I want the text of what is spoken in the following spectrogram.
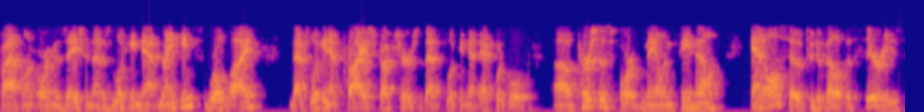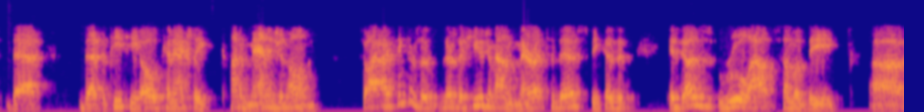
triathlon organization that is looking at rankings worldwide that's looking at prize structures, that's looking at equitable uh, purses for male and female, and also to develop a series that that the PTO can actually kind of manage and own. So I, I think there's a there's a huge amount of merit to this because it it does rule out some of the uh,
